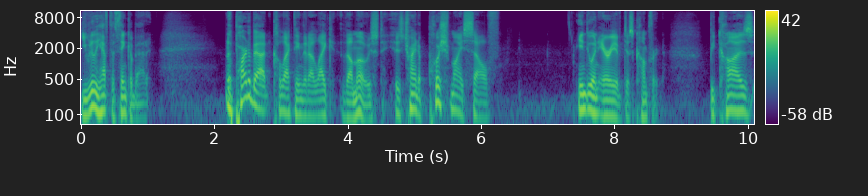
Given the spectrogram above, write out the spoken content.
You really have to think about it. The part about collecting that I like the most is trying to push myself into an area of discomfort because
